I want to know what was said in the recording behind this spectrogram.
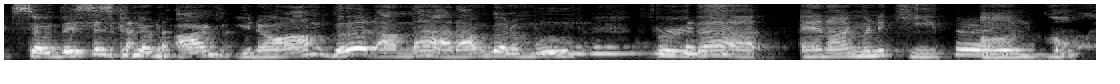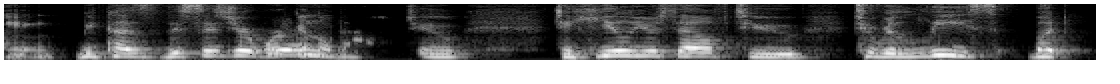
so this is gonna, I'm, you know, I'm good on that. I'm gonna move through mm-hmm. that, and I'm gonna keep on going because this is your work yeah. in the world to to heal yourself, to to release, but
